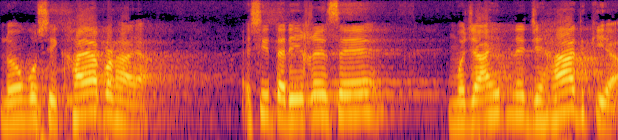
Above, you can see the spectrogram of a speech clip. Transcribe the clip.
لوگوں کو سکھایا، پڑھایا۔ اسی طریقے سے مجاہد نے جہاد کیا۔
